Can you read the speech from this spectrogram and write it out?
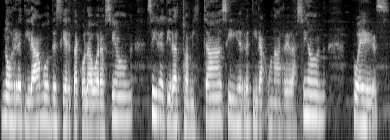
nos retiramos de cierta colaboración, si retiras tu amistad, si retiras una relación pues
